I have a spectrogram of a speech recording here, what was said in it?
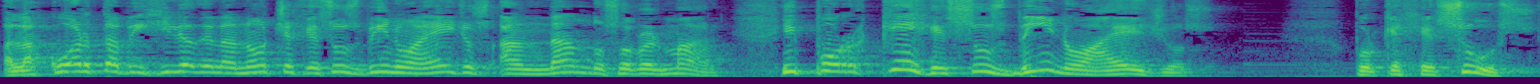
A la cuarta vigilia de la noche Jesús vino a ellos andando sobre el mar. ¿Y por qué Jesús vino a ellos? Porque Jesús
